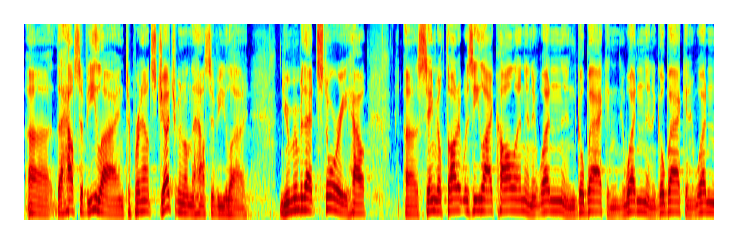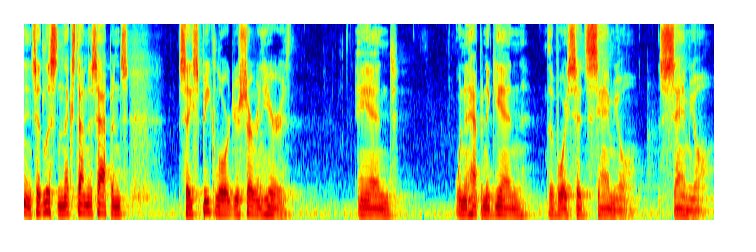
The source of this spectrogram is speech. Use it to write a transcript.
uh, the house of Eli and to pronounce judgment on the house of Eli. You remember that story how uh, Samuel thought it was Eli calling and it wasn't, and go back and it wasn't, and go back and it wasn't, and said, Listen, next time this happens, say, Speak, Lord, your servant heareth. And when it happened again, the voice said, Samuel, Samuel,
